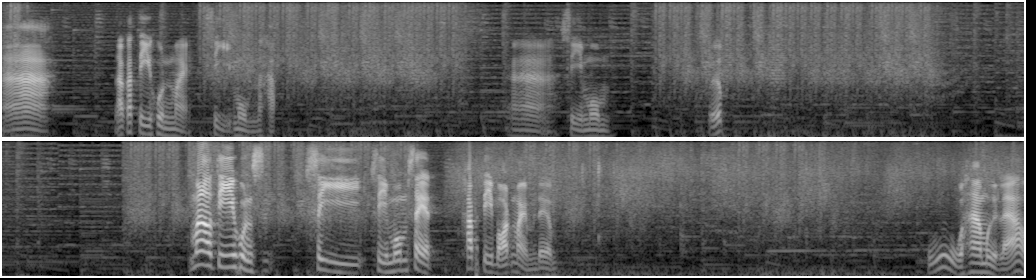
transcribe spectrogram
อ่า แล้วก็ตีหุ่นใหม่สี่มุมนะครับ อ่าสี่มุมปึ๊บเมื่อเราตีหุ่นสี่สี่มุมเสร็จข้าไปตีบอสใหม่เหมือนเดิมอู้ห้าหมื่นแล้ว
